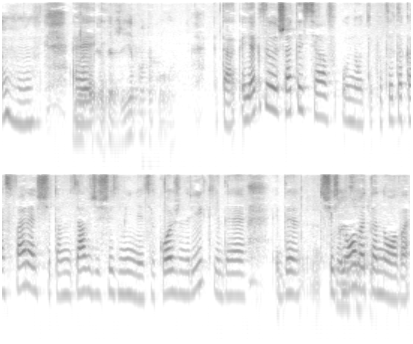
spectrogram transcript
Угу. Ну, Е, опять же, є протоколи. Так, а як залишатися в ну, типу, це така сфера, що там завжди щось змінюється. Кожен рік іде, іде щось нове та нове.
